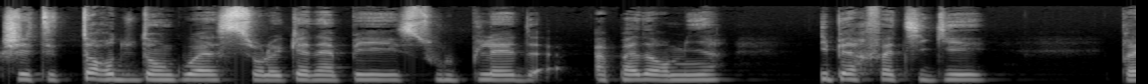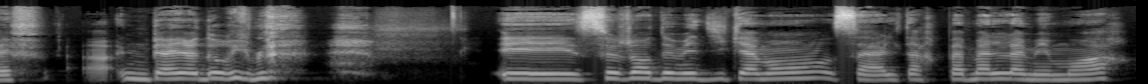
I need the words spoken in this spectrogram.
J'étais tordue d'angoisse sur le canapé, sous le plaid, à pas dormir, hyper fatiguée. Bref, une période horrible. Et ce genre de médicaments, ça altère pas mal la mémoire,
